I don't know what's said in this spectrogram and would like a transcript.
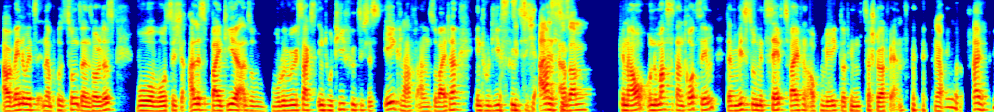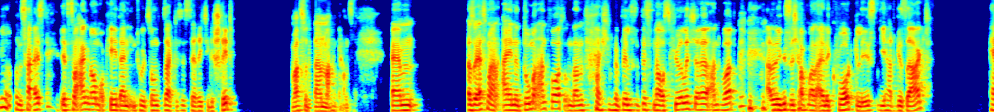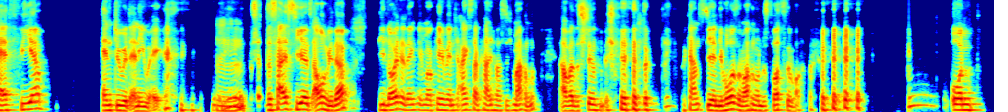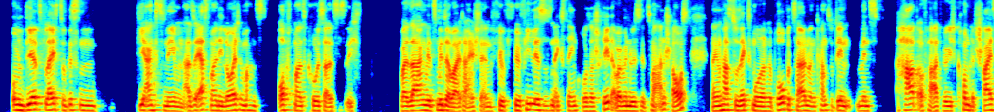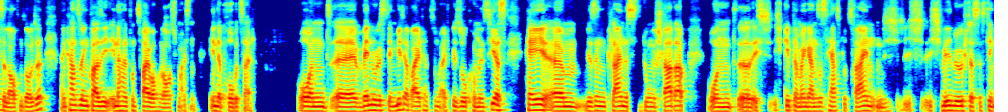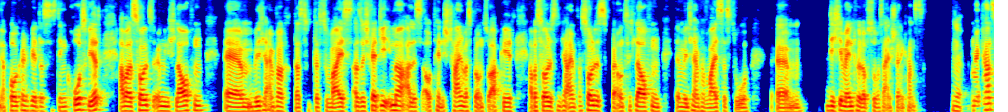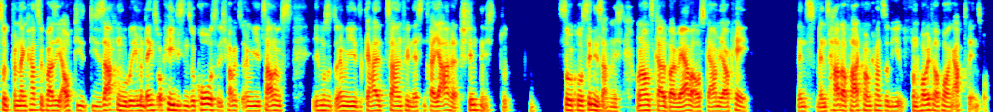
Aber wenn du jetzt in einer Position sein solltest, wo, wo sich alles bei dir, also wo du wirklich sagst, intuitiv fühlt sich das ekelhaft an und so weiter, intuitiv es fühlt sich alles zusammen. Genau, und du machst es dann trotzdem, dann wirst du mit Selbstzweifeln auf dem Weg dorthin zerstört werden. Ja. und das heißt, jetzt mal angenommen, okay, deine Intuition sagt, das ist der richtige Schritt, was du dann machen kannst. Ähm, also erstmal eine dumme Antwort und dann vielleicht eine bisschen ausführlichere Antwort. Allerdings, ich habe mal eine Quote gelesen, die hat gesagt, have fear and do it anyway. Mhm. Das heißt hier jetzt auch wieder, die Leute denken immer, okay, wenn ich Angst habe, kann ich was nicht machen. Aber das stimmt nicht. Du, du kannst dir in die Hose machen und es trotzdem machen. Und um dir jetzt vielleicht so ein bisschen die Angst zu nehmen. Also erstmal, die Leute machen es oftmals größer, als es ist. Weil sagen wir jetzt Mitarbeiter einstellen. Für, für viele ist es ein extrem großer Schritt, aber wenn du es jetzt mal anschaust, dann hast du sechs Monate Probezeit und dann kannst du den, wenn es hart auf hart wirklich komplett scheiße laufen sollte, dann kannst du den quasi innerhalb von zwei Wochen rausschmeißen in der Probezeit. Und äh, wenn du das dem Mitarbeiter zum Beispiel so kommunizierst, hey, ähm, wir sind ein kleines, junges Startup und äh, ich, ich gebe da mein ganzes Herzblut rein und ich, ich, ich will wirklich, dass das Ding erfolgreich wird, dass das Ding groß wird, aber es soll irgendwie nicht laufen, ähm, will ich einfach, dass, du, dass du weißt, also ich werde dir immer alles authentisch teilen, was bei uns so abgeht, aber soll es nicht einfach, soll es bei uns nicht laufen, dann will ich einfach weiß, dass du ähm, dich eventuell auf sowas einstellen kannst. Ja. Dann kannst du, dann kannst du quasi auch die, die Sachen, wo du immer denkst, okay, die sind so groß, ich habe jetzt irgendwie Zahlungs, ich muss jetzt irgendwie Gehalt zahlen für die nächsten drei Jahre. Stimmt nicht. Du, so groß sind die Sachen nicht. Und auch jetzt gerade bei Werbeausgaben, ja, okay, wenn es hart auf hart kommt, kannst du die von heute auf morgen abdrehen. So.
